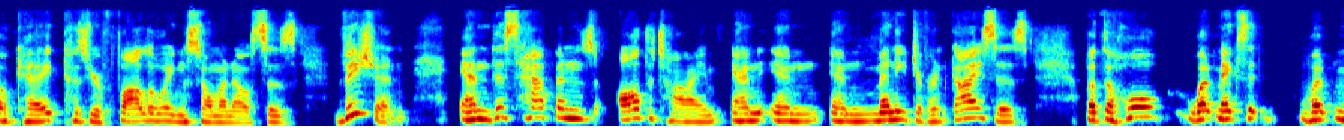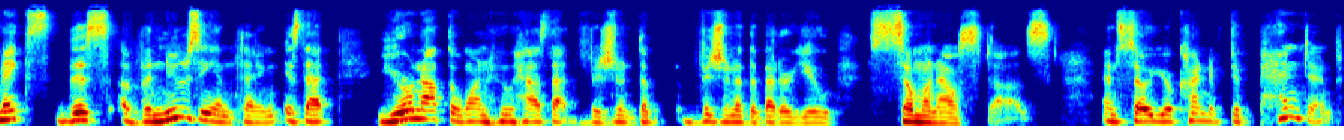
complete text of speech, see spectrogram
okay? Because you're following someone else's vision. And this happens all the time and in in many different guises. But the whole what makes it what makes this a venusian thing is that you're not the one who has that vision the vision of the better you someone else does. And so you're kind of dependent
